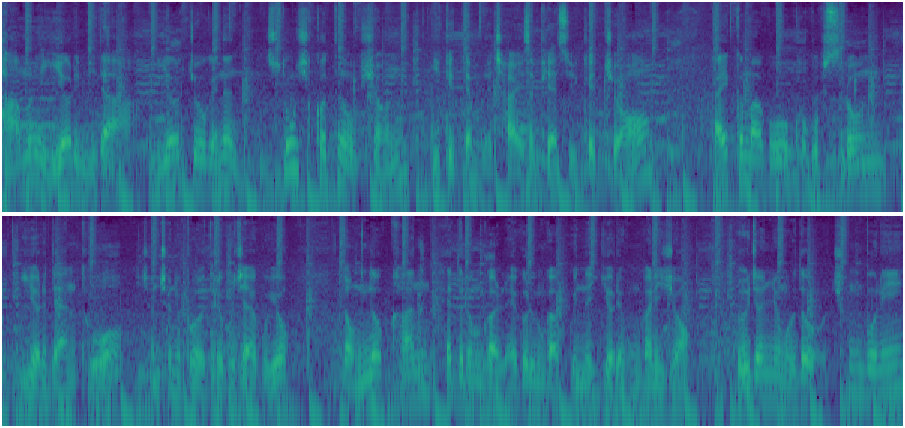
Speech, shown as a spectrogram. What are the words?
다음은 2열입니다. 2열 쪽에는 수동식 커튼 옵션 있기 때문에 차에서 피할 수 있겠죠. 깔끔하고 고급스러운 2열에 대한 도어 천천히 보여드리고자 하고요. 넉넉한 헤드룸과 레그룸을 갖고 있는 2열의 공간이죠. 의전용으로도 충분히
